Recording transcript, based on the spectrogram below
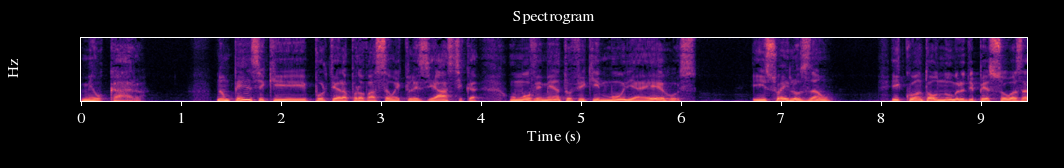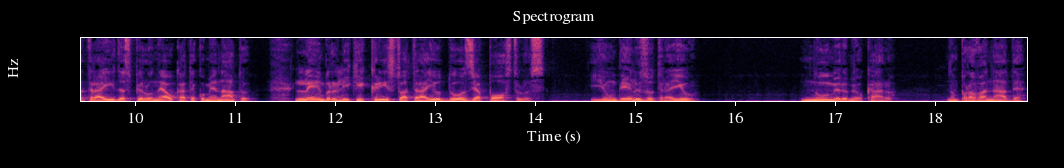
Meu caro, não pense que, por ter aprovação eclesiástica, o movimento fique imune a erros. Isso é ilusão. E quanto ao número de pessoas atraídas pelo neocatecumenato, lembro-lhe que Cristo atraiu doze apóstolos, e um deles o traiu. Número, meu caro, não prova nada.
